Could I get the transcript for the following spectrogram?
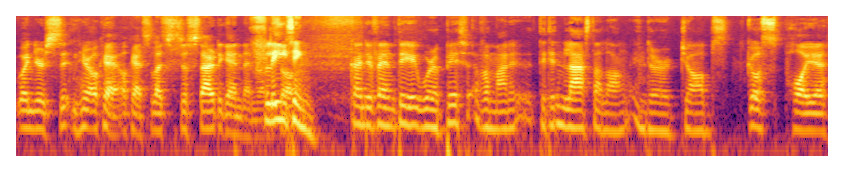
when you're sitting here. Okay, okay. So let's just start again then. right? So, Fleeting. Kind of. Um, they were a bit of a man. They didn't last that long in their jobs. Gus Poyet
